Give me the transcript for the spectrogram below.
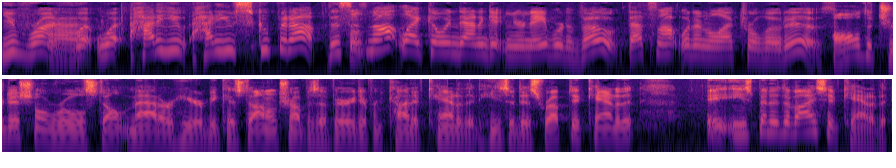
You've run. Yeah. What, what, how do you how do you scoop it up? This is not like going down and getting your neighbor to vote. That's not what an electoral vote is. all the traditional rules don't matter here because Donald Trump is a very different kind of candidate. He's a disruptive candidate. He's been a divisive candidate.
